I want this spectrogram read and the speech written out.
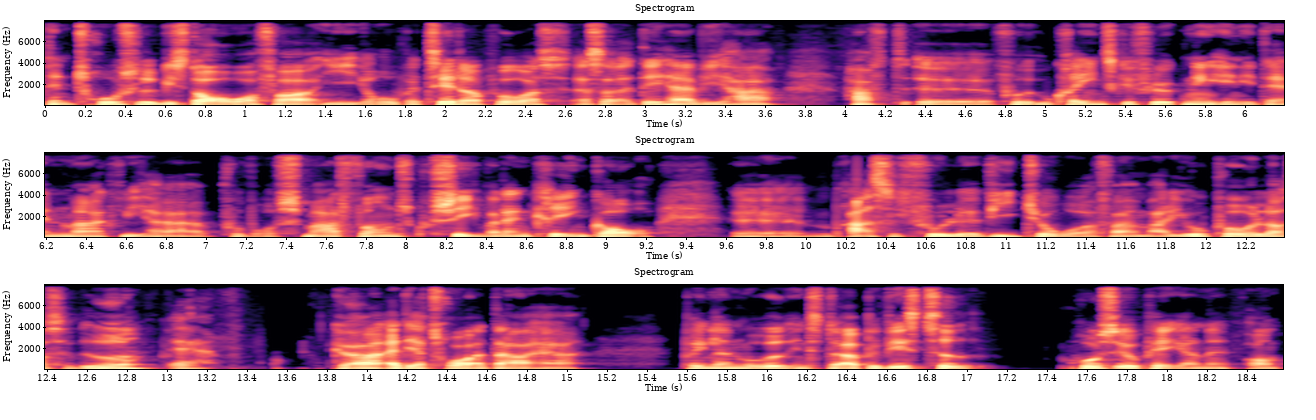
den trussel, vi står overfor i Europa, tættere på os. Altså det her, vi har haft øh, fået ukrainske flygtninge ind i Danmark, vi har på vores smartphones kunne se, hvordan krigen går, øh, rædselfulde videoer fra Mariupol og så videre, ja. gør, at jeg tror, at der er på en eller anden måde en større bevidsthed hos europæerne om,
